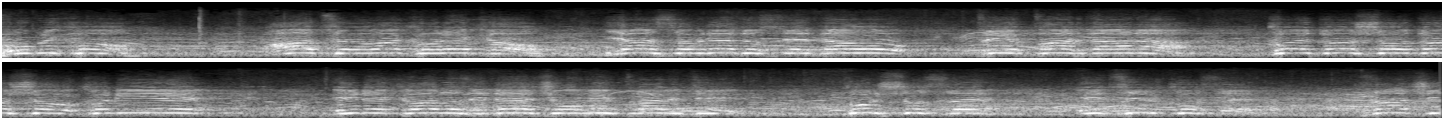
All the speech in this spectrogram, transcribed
Publiko, Aco je ovako rekao, ja sam redoslijed dao prije par dana. Ko je došao, došao, ko nije i neka odlazi. Nećemo mi praviti kuršuse i cirkuse. Znači,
